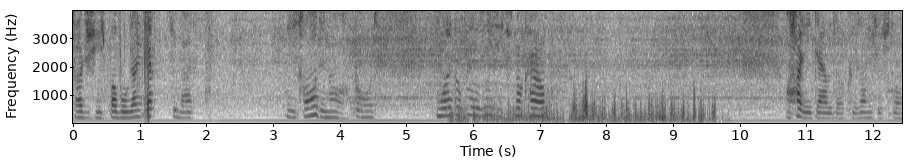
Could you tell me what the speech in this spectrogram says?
Should I just use bubble gun? Yep, too bad. Use harden, oh god. Might not be as easy to knock out. I highly doubt it though, because I'm too strong.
